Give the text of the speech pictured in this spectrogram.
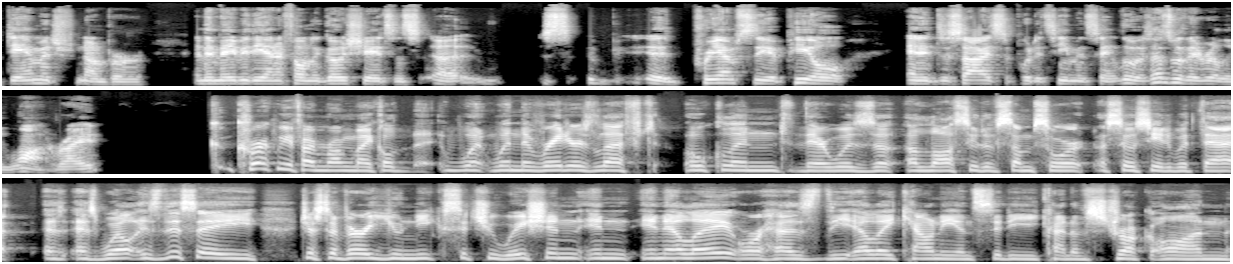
damage number, and then maybe the NFL negotiates and uh, preempts the appeal, and it decides to put a team in St. Louis. That's what they really want, right? Correct me if I'm wrong, Michael. When, when the Raiders left Oakland, there was a, a lawsuit of some sort associated with that as, as, well. Is this a just a very unique situation in in LA, or has the LA County and City kind of struck on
